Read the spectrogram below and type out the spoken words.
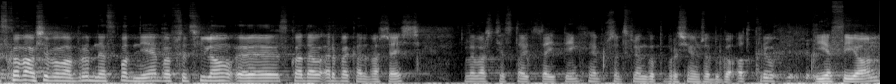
schował się, bo ma brudne spodnie, bo przed chwilą y, składał RBK 2.6. Zobaczcie, stoi tutaj piękny. Przed chwilą go poprosiłem, żeby go odkrył. Jest i on.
